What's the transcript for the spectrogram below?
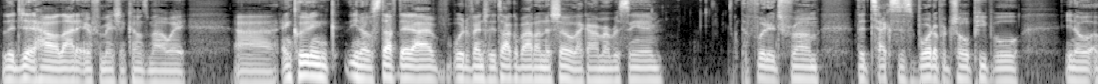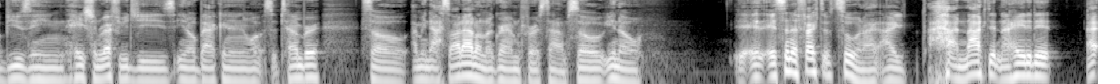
legit how a lot of information comes my way, uh, including you know stuff that I would eventually talk about on the show. Like I remember seeing the footage from the Texas Border Patrol people, you know, abusing Haitian refugees, you know, back in what September. So I mean, I saw that on the gram the first time. So you know, it, it's an effective tool, and I, I I knocked it and I hated it I,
